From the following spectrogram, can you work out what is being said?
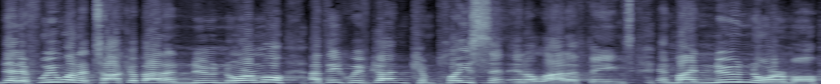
that if we want to talk about a new normal, I think we've gotten complacent in a lot of things. And my new normal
